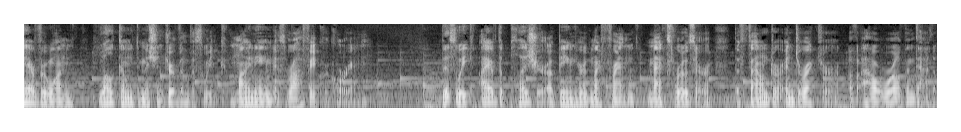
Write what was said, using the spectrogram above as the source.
Hey everyone, welcome to Mission Driven this week. My name is Rafi Krikorian. This week, I have the pleasure of being here with my friend, Max Roser, the founder and director of Our World in Data.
